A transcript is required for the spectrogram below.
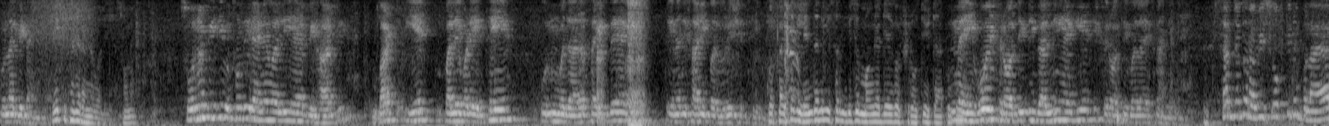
ਉਹਨਾਂ ਕੀ ਟਾਈਮ ਇਹ ਕਿੱਥੇ ਦੇ ਰਹਿਣ ਵਾਲੀ ਹੈ ਸੋਨਮ सोनम भी जी उतों ਦੀ ਰਹਿਣੇ ਵਾਲੀ ਹੈ ਬਿਹਾਰ ਦੀ ਬਟ ਇਹ ਪਲੇ ਬੜੇ ਇੱਥੇ ਹੀ ਹੈ ਉਹਨੂੰ ਮਜਾਰਾ ਸਾਈਡ ਦੇ ਹੈ ਇਹਨਾਂ ਦੀ ਸਾਰੀ ਪਰਵਰਿਸ਼ ਇੱਥੇ। ਕੋਈ ਪੈਸੇ ਦੀ ਲੈਣ ਦੇਣ ਵੀ ਸਰ ਵਿੱਚ ਮੰਗਿਆ ਗਿਆ ਕੋਈ ਫਿਰੋਤੀ ਟਾਈਪ ਕੋਈ? ਨਹੀਂ ਕੋਈ ਫਿਰੌਤੀ ਦੀ ਗੱਲ ਨਹੀਂ ਹੈਗੀ ਜੀ ਫਿਰੌਤੀ ਵਾਲਾ ਇਸ ਨਹੀਂ ਹੈ ਸਰ ਜਦੋਂ ਰਵੀ ਸੋਪਤੀ ਨੂੰ ਬੁਲਾਇਆ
